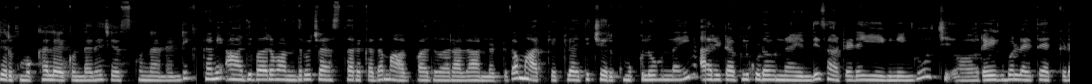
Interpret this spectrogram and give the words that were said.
చెరుకు ముక్క లేకుండానే చేసుకున్నానండి. కానీ ఆదివారం అందరూ చేస్తారు కదా మాఘపాదివారాలు అన్నట్టుగా మార్కెట్లో అయితే చెరుకు ముక్కలు ఉన్నాయి. అరిటాకులు కూడా ఉన్నాయండి. సాటర్డే ఈవినింగ్ రేగుబళ్ళు అయితే ఎక్కడ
